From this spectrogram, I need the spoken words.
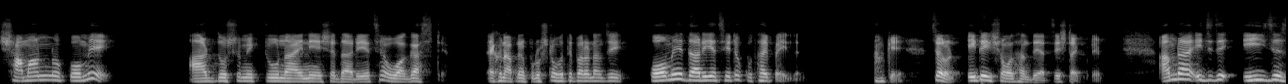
সামান্য কমে আট দশমিক টু নাইনে এসে দাঁড়িয়েছে অগাস্টে এখন আপনার প্রশ্ন হতে পারে না যে কমে দাঁড়িয়েছে এটা কোথায় পাইলেন? ওকে চলুন এটাই সমাধান দেওয়ার চেষ্টা করি। আমরা এই যে এইজেস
